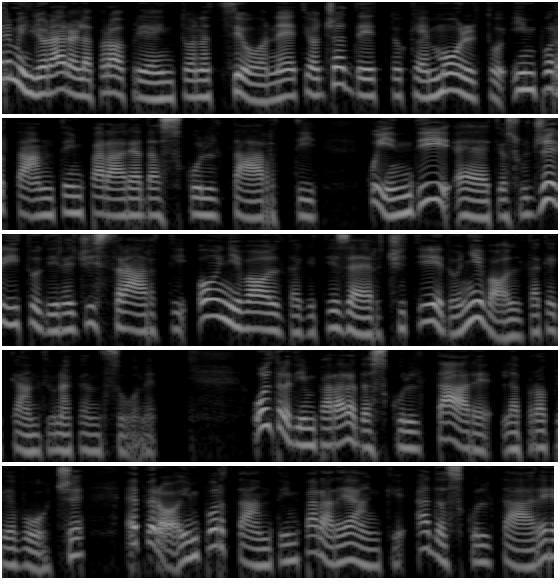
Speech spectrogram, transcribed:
Per migliorare la propria intonazione ti ho già detto che è molto importante imparare ad ascoltarti, quindi eh, ti ho suggerito di registrarti ogni volta che ti eserciti ed ogni volta che canti una canzone. Oltre ad imparare ad ascoltare la propria voce, è però importante imparare anche ad ascoltare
